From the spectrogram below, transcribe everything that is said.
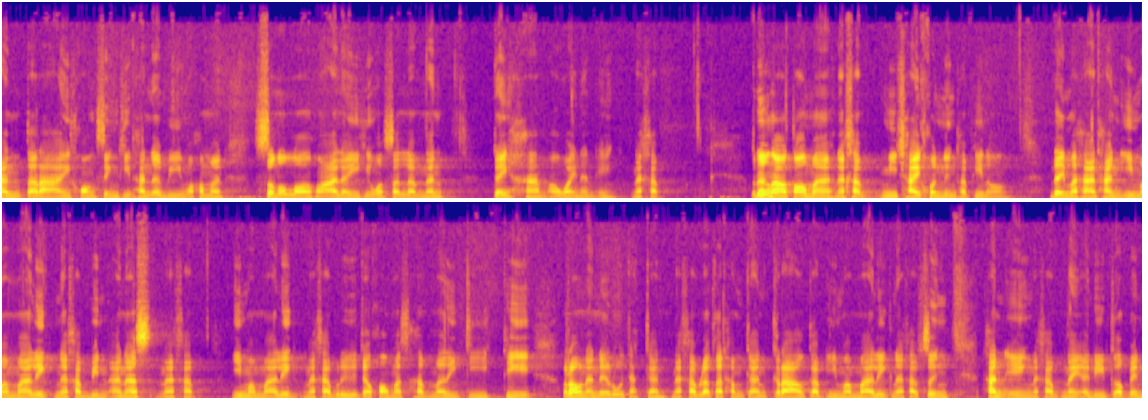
อันตรายของสิ่งที่ท่านนบีมุฮัมมัดสลลัลฮุอะลัยฮิวะสัลลัมนั้น ได้ห้ามเอาไว้นั่นเองนะครับ เรื่องราวต่อมานะครับมีชายคนหนึ่งครับพี่น้องได้มาหาท่านอิหมัมมาลิกนะครับบินอานัสนะครับอิหมัมมาลิกนะครับหรือเจ้าของมัสฮับมาลิกีที่เรานั้นได้รู้จักกันนะครับ แล้วก็ทำการกล่าวกับอิหมัมมาลิกนะครับ ซึ่งท่านเองนะครับในอดีตก็เป็น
